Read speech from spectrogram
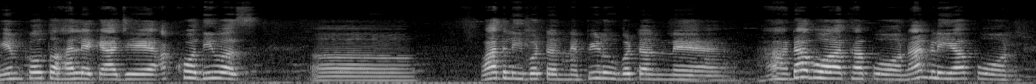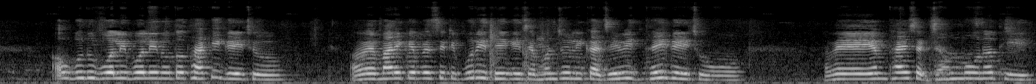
એમ કહું તો હાલે કે આજે આખો દિવસ વાદળી બટન ને પીળું બટન ને હા ડાબો હાથ આપો ને આંગળી આપો ને આવું બધું બોલી બોલીનું તો થાકી ગઈ છું. હવે મારી કેપેસિટી પૂરી થઈ ગઈ છે. મંજુલિકા જેવી જ થઈ ગઈ છું હું. હવે એમ થાય છે જમવું નથી.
